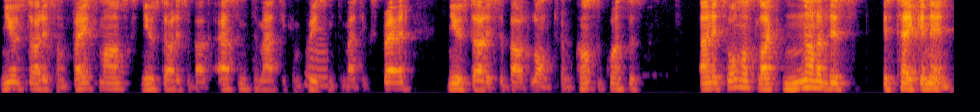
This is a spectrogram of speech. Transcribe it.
new studies on face masks new studies about asymptomatic and mm. pre-symptomatic mm. spread new studies about long-term consequences and it's almost like none of this is taken in.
